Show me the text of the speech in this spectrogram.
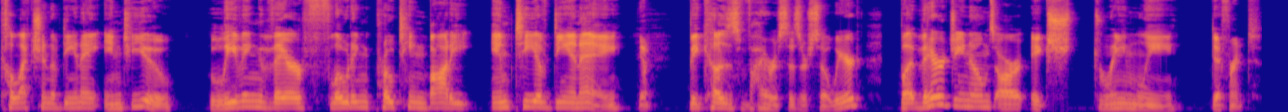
collection of DNA into you, leaving their floating protein body empty of DNA. Yep. Because viruses are so weird, but their genomes are extremely different.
